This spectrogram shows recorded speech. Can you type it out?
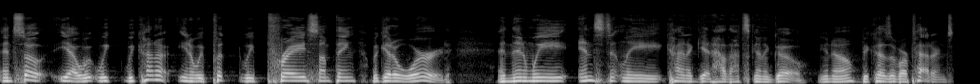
and so yeah, we we, we kind of you know we put we pray something, we get a word, and then we instantly kind of get how that's going to go, you know, because of our patterns,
